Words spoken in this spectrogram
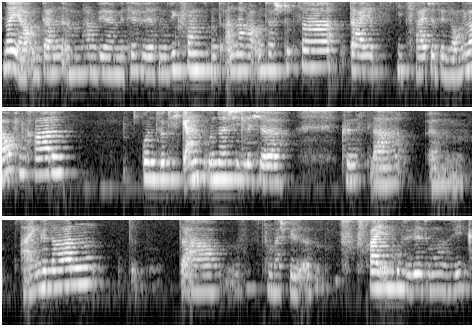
Naja, und dann ähm, haben wir mithilfe des Musikfonds und anderer Unterstützer da jetzt die zweite Saison laufen gerade und wirklich ganz unterschiedliche Künstler ähm, eingeladen. Da zum Beispiel also frei improvisierte Musik,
